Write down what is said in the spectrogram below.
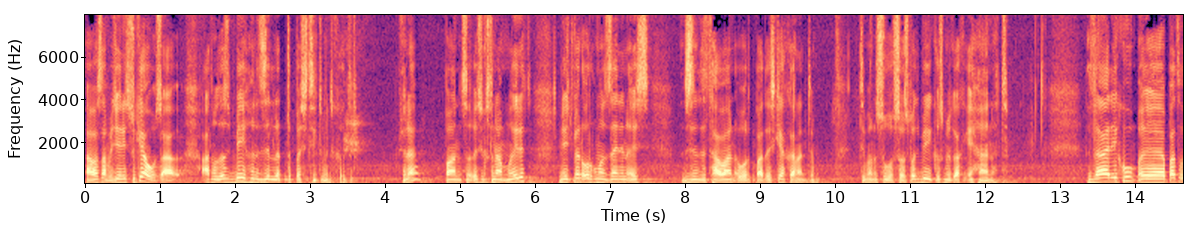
آوا سَمٕجھ؟ یعنی سُہ کیٛاہ اوس؟ اَتھ منٛز ٲس بیٚیہِ ہن ضِلت تہٕ پٔستی تُہٕنٛدِ خٲطرٕ۔ چھُنہ پانہٕ ٲسِکھ ژھٕنان مٲرِتھ نیٚچوٮ۪ن اور ہُمَن زَنٮ۪ن ٲسۍ زِندٕ تھاوان اور پَتہٕ ٲسۍ کیٛاہ کَران تِم؟ تِمَن سُہ اوس سُہ پَتہٕ بیٚیہِ قٕسمُک اَکھ احانت۔ دالِکُم پَتہٕ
